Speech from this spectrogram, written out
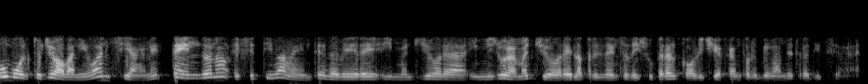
o molto giovani o anziane tendono effettivamente ad avere in, maggiore, in, misura maggiore la presenza dei superalcolici accanto alle bevande tradizionali.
